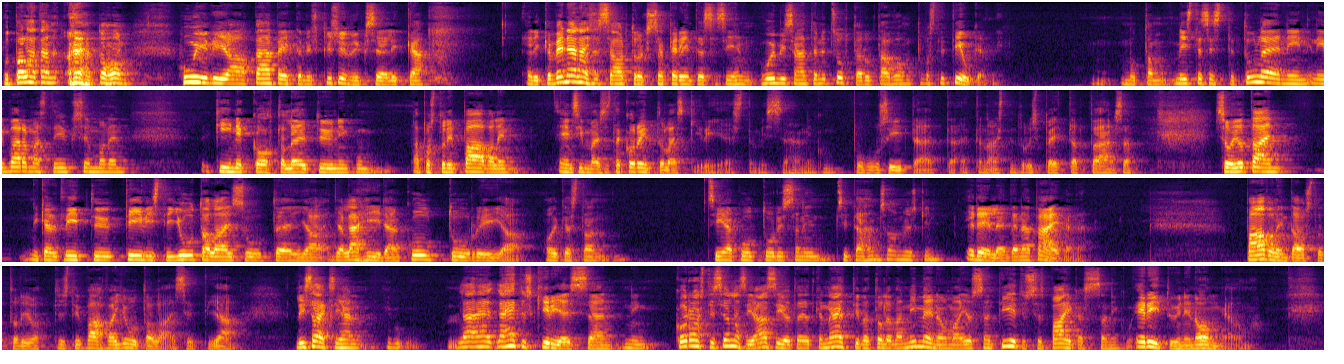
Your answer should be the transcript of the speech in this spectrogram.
Mutta palataan tuohon huivi- ja pääpeittämiskysymykseen, eli, eli venäläisessä ortodoksisessa perinteessä siihen huivisääntöön nyt suhtaudutaan huomattavasti tiukemmin. Mutta mistä se sitten tulee, niin, niin varmasti yksi semmoinen kiinnekohta löytyy niin kuin apostoli Paavalin ensimmäisestä korintolaiskirjeestä, missä hän niin kuin puhuu siitä, että, että naisten tulisi peittää päänsä. Se on jotain mikä nyt liittyy tiiviisti juutalaisuuteen ja, ja lähi kulttuuriin ja oikeastaan siinä kulttuurissa, niin sitähän se on myöskin edelleen tänä päivänä. Paavalin taustat olivat tietysti vahva juutalaiset ja lisäksi hän niin lähetyskirjeissään niin korosti sellaisia asioita, jotka näyttivät olevan nimenomaan jossain tietyssä paikassa niin kuin erityinen ongelma.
